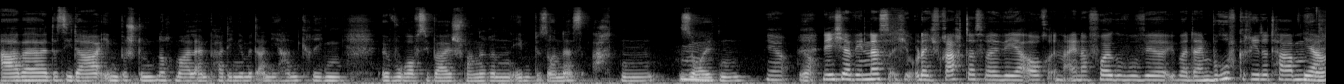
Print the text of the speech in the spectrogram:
aber dass sie da eben bestimmt nochmal ein paar Dinge mit an die Hand kriegen, äh, worauf sie bei Schwangeren eben besonders achten sollten. Ja. Ja. Nee, ich erwähne das, ich, oder ich frage das, weil wir ja auch in einer Folge, wo wir über deinen Beruf geredet haben, Ja.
